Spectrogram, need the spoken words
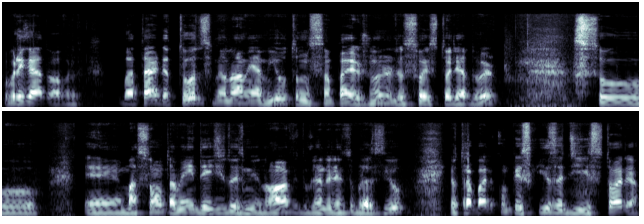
Obrigado, Álvaro. Boa tarde a todos. Meu nome é Hamilton Sampaio Júnior, eu sou historiador, sou é, maçom também desde 2009, do Grande Oriente do Brasil. Eu trabalho com pesquisa de história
